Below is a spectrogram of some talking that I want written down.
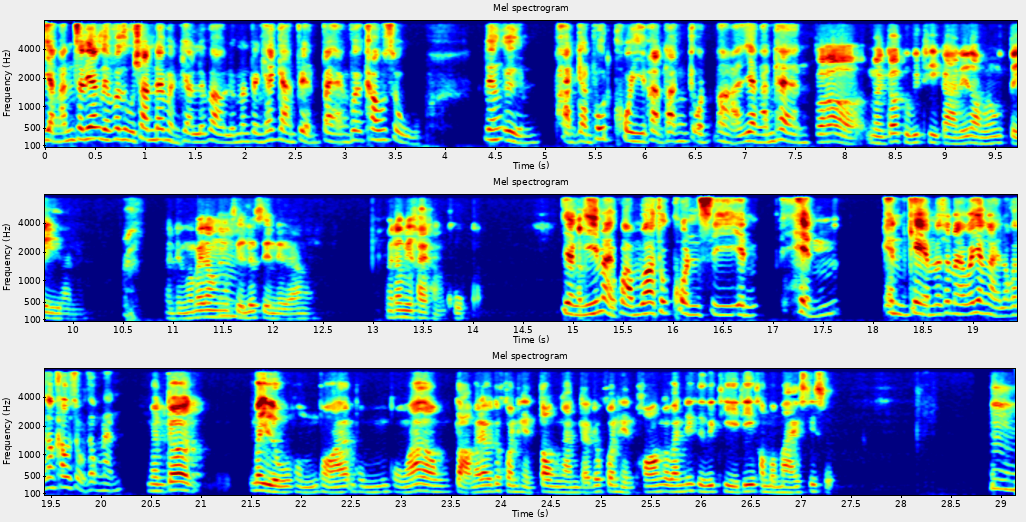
อย่างนั้นจะเรียก revolution ได้เหมือนกันหรือเปล่า หรือมันเป็นแค่การเปลี่ยนแปลงเพื่อเข้าสู่เรื่องอื่น ผ่านการพูดคุยผ่านทางกฎหมายอย่างนั้นแทน ก็มันก็คือวิธีการที่เราไม่ต้องตีกันหมายถึงว่าไม่ต้องอืมเสียเลือดเสียเนื้อไงไม่ต้องมีใครขังคุกอะอย่างนี้หมายความว่าทุกคนซีเเห็น end game แล้วใช่ไหมว่ายังไงเราก็ต้องเข้าสู่ตรงนั้น มันก็ ไม่รู้ผมผมว่าผมผมว่าเราตอบไม่ได้ว่าทุกคนเห็นตรงกัน แต่ทุกคนเห็นพ้องกันว่านี่คือวิธีที่คอม p r o m i s e ที่สุดอืม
